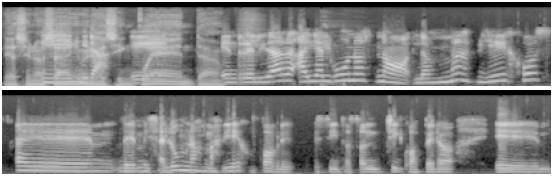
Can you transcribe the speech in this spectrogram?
de hace unos años, mira, 50. Eh, en realidad hay algunos, no, los más viejos, eh, de mis alumnos más viejos, pobrecitos, son chicos, pero eh,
